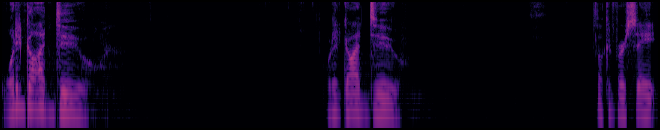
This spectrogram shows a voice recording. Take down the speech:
What did God do? What did God do? Look at verse 8.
